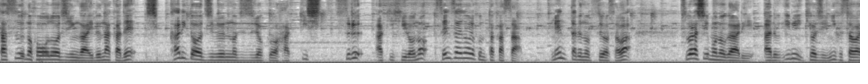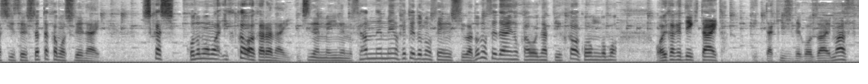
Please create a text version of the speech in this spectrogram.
多数の報道陣がいる中でしっかりと自分の実力を発揮する秋広の潜在能力の高さ、メンタルの強さは素晴らしいものがあり、ある意味巨人にふさわしい選手だったかもしれない。しかし、このまま行くかわからない。1年目、2年目、3年目を経てどの選手がどの世代の顔になっていくかは今後も追いかけていきたいといった記事でございます。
